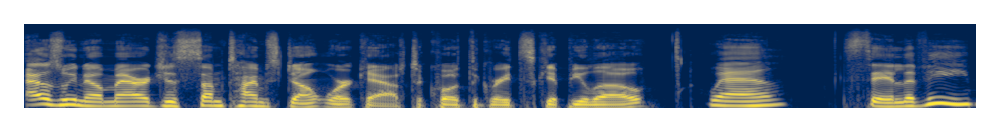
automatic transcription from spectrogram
As we know, marriages sometimes don't work out. To quote the great Scipio, well, c'est la vie.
